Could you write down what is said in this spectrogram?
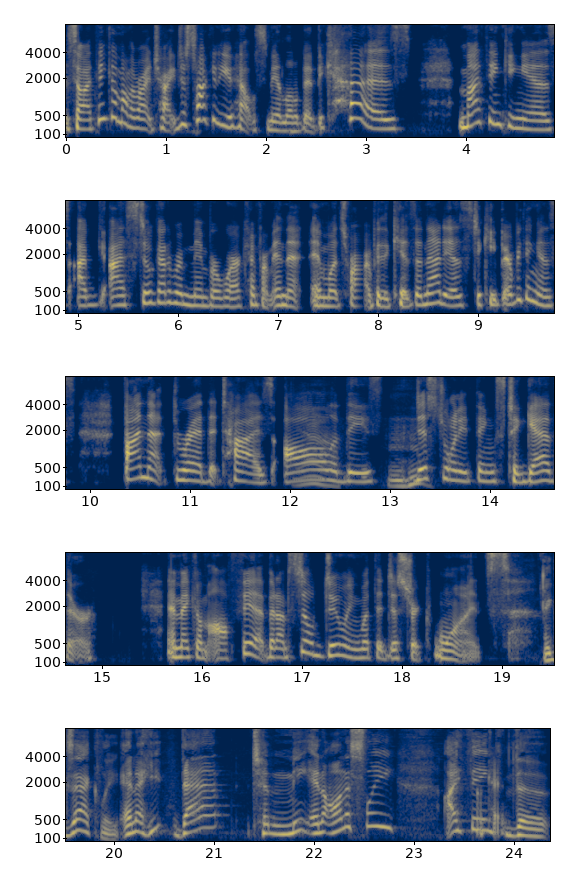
So I think I'm on the right track. Just talking to you helps me a little bit because my thinking is I've I still got to remember where I come from and that and what's right for the kids, and that is to keep everything as find that thread that ties all Yeah. of these Mhm. disjointed things together and make them all fit. But I'm still doing what the district wants. Exactly. And he, that to me, and honestly, I think Okay. the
